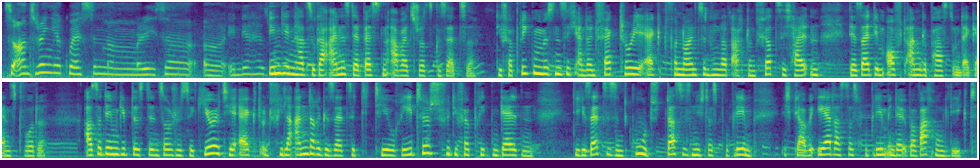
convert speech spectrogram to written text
So answering your question, Marisa, uh, India has Indien hat sogar eines der besten Arbeitsschutzgesetze. Die Fabriken müssen sich an den Factory Act von 1948 halten, der seitdem oft angepasst und ergänzt wurde. Außerdem gibt es den Social Security Act und viele andere Gesetze, die theoretisch für die Fabriken gelten. Die Gesetze sind gut, das ist nicht das Problem. Ich glaube eher, dass das Problem in der Überwachung liegt.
